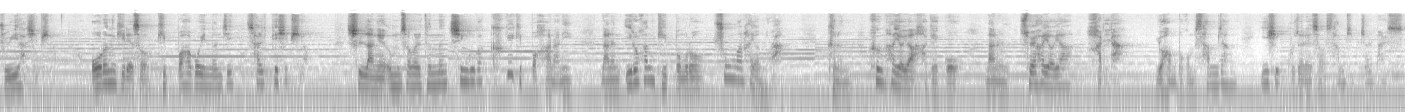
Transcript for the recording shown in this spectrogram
주의하십시오. 옳은 길에서 기뻐하고 있는지 살피십시오. 신랑의 음성을 듣는 친구가 크게 기뻐하나니 나는 이러한 기쁨으로 충만하였노라. 그는 흥하여야 하겠고 나는 쇠하여야 하리라. 요한복음 3장 29절에서 30절 말씀.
